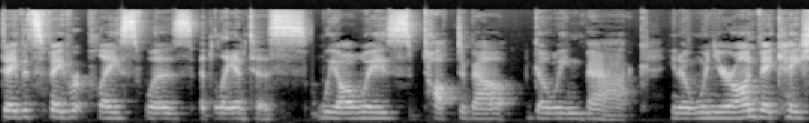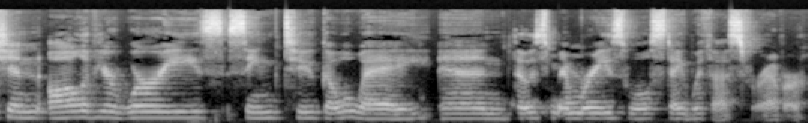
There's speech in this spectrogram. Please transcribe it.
David's favorite place was Atlantis. We always talked about going back. You know, when you're on vacation, all of your worries seem to go away and those memories will stay with us forever.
